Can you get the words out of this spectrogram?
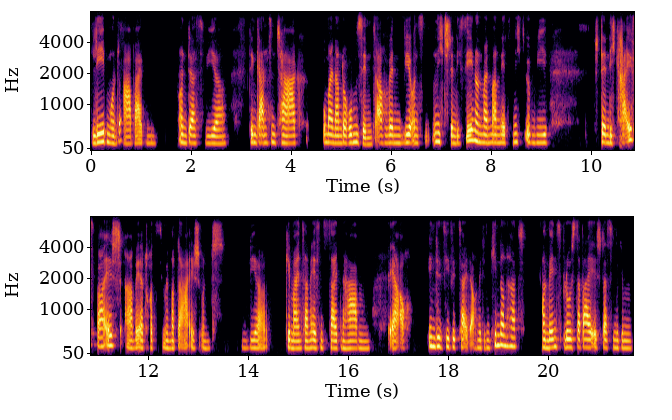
leben und arbeiten und dass wir den ganzen Tag umeinander rum sind, auch wenn wir uns nicht ständig sehen und mein Mann jetzt nicht irgendwie ständig greifbar ist, aber er trotzdem immer da ist und wir gemeinsame Essenszeiten haben, er auch intensive Zeit auch mit den Kindern hat. Und wenn es bloß dabei ist, dass sie mit dem,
